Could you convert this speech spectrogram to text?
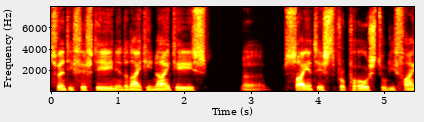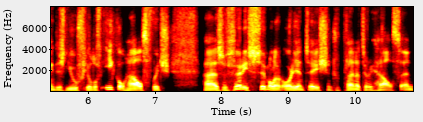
2015 in the 1990s, uh, scientists proposed to define this new field of eco-health, which has a very similar orientation to planetary health. And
